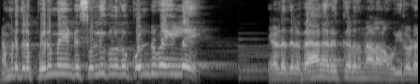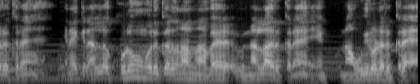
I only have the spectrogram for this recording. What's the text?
நம்மிடத்துல பெருமை என்று சொல்லிக் கொள்வதற்கு ஒன்றுமே இல்லை என்னிடத்துல வேலை இருக்கிறதுனால நான் உயிரோட இருக்கிறேன். எனக்கு நல்ல குடும்பம் இருக்கிறதுனால நான் வே- நல்லா இருக்கிறேன். என்- நான் உயிரோட இருக்கிறேன்.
